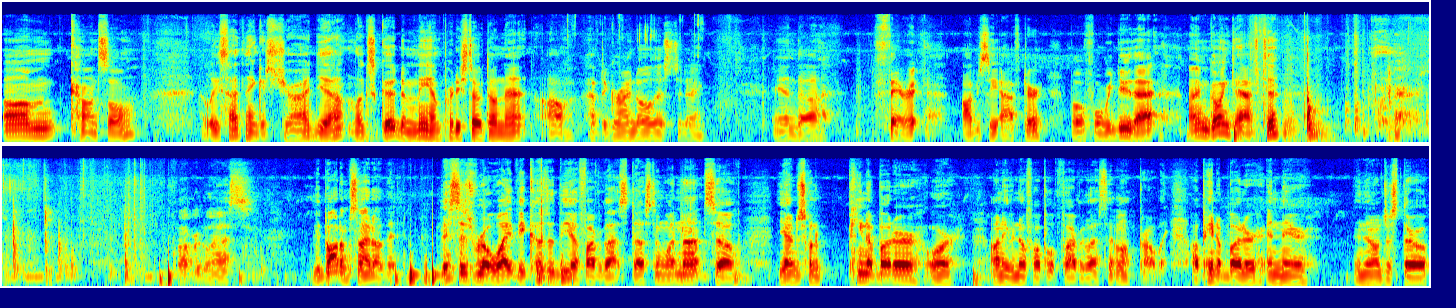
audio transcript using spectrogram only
um, console. At least I think it's dried. Yeah, looks good to me. I'm pretty stoked on that. I'll have to grind all this today and uh, fair it, obviously after. But before we do that, I'm going to have to fiberglass the bottom side of it. This is real white because of the uh, fiberglass dust and whatnot. So yeah, I'm just going to peanut butter or I don't even know if I'll put fiberglass in. Well, probably. I'll peanut butter in there and then I'll just throw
